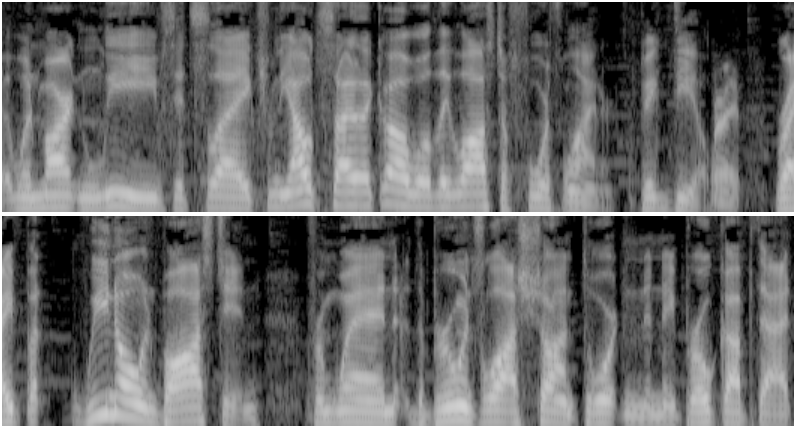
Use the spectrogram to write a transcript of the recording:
uh, when Martin leaves, it's like from the outside, like, oh well, they lost a fourth liner, big deal, Right. Right, but we know in Boston from when the Bruins lost Shawn Thornton and they broke up that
